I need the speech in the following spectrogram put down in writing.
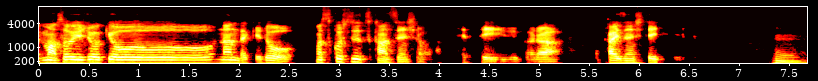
で、まあそういう状況なんだけど、まあ、少しずつ感染者は減っているから、改善していっている。うん、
